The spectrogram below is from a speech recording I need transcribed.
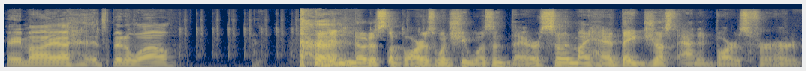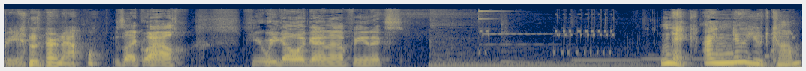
Hey Maya, it's been a while. I didn't notice the bars when she wasn't there, so in my head they just added bars for her to be in there now. It's like, wow, here we go again, huh, Phoenix? Nick, I knew you'd come.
